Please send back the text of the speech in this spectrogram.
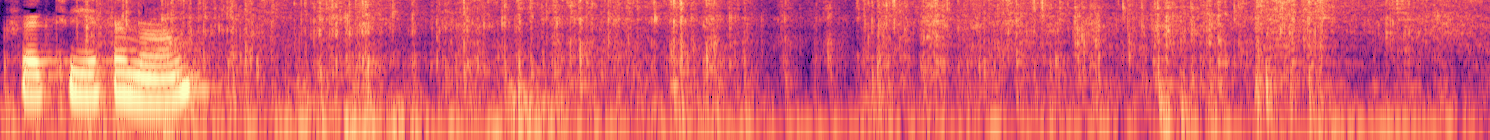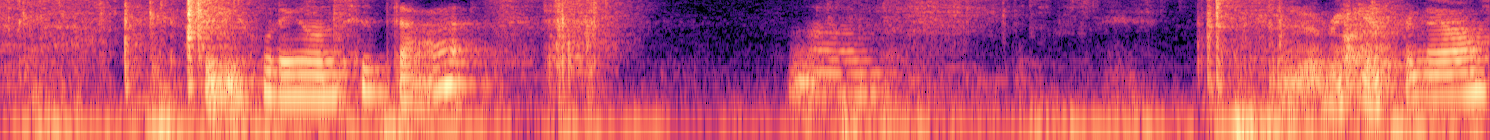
Correct me if I'm wrong. holding on to that. Um, set it over for now.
